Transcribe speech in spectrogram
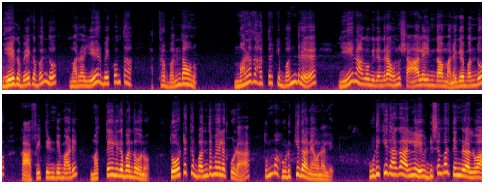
ಬೇಗ ಬೇಗ ಬಂದು ಮರ ಏರಬೇಕು ಅಂತ ಹತ್ರ ಬಂದ ಅವನು ಮರದ ಹತ್ತಿರಕ್ಕೆ ಬಂದರೆ ಏನಾಗೋಗಿದೆ ಅಂದರೆ ಅವನು ಶಾಲೆಯಿಂದ ಮನೆಗೆ ಬಂದು ಕಾಫಿ ತಿಂಡಿ ಮಾಡಿ ಮತ್ತೆ ಇಲ್ಲಿಗೆ ಬಂದವನು. ತೋಟಕ್ಕೆ ಬಂದ ಮೇಲೆ ಕೂಡ ತುಂಬ ಹುಡುಕಿದಾನೆ ಅವನಲ್ಲಿ. ಹುಡುಕಿದಾಗ ಅಲ್ಲಿ ಡಿಸೆಂಬರ್ ತಿಂಗಳಲ್ವಾ,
